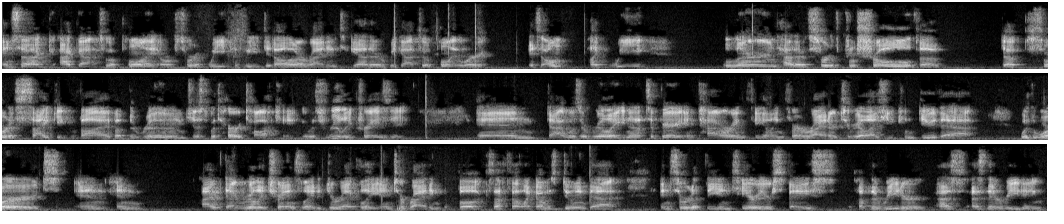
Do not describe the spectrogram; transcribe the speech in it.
and so I, I got to a point, or sort of we, because we did all our writing together, we got to a point where it's on, like we learned how to sort of control the the sort of psychic vibe of the room just with her talking. It was really crazy. And that was a really, you know, that's a very empowering feeling for a writer to realize you can do that with words. And, and I that really translated directly into writing the book because I felt like I was doing that in sort of the interior space of the reader as as they're reading.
